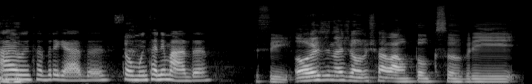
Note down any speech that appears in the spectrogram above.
Ai, muito obrigada. Estou muito animada. Sim, hoje nós vamos falar um pouco sobre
